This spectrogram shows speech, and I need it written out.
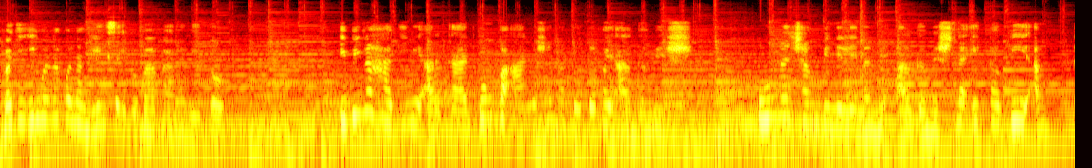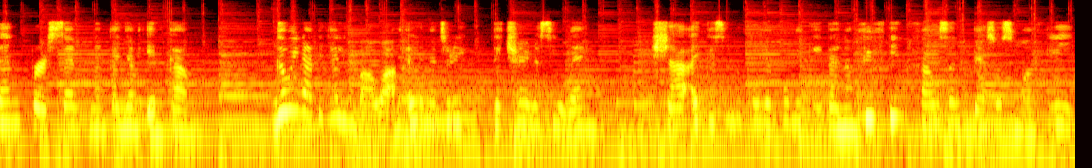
Mag-iiwan ako ng link sa ibaba para rito. Ibinahagi ni Arkad kung paano siya natuto kay Algamish una siyang binili na ni Algamish na itabi ang 10% ng kanyang income. Gawin natin halimbawa ang elementary teacher na si Weng. Siya ay kasalukuyang kumikita ng 15,000 pesos monthly.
